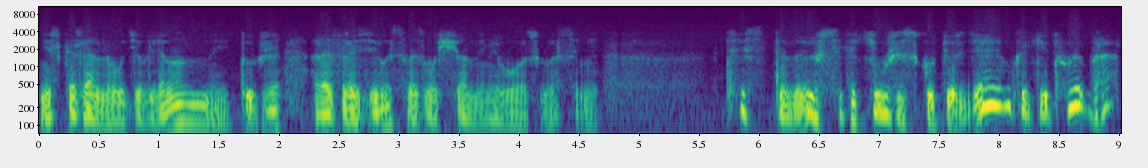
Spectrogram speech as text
несказанно удивленной, тут же разразилась возмущенными возгласами. «Ты становишься таким же скупердяем, как и твой брат.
